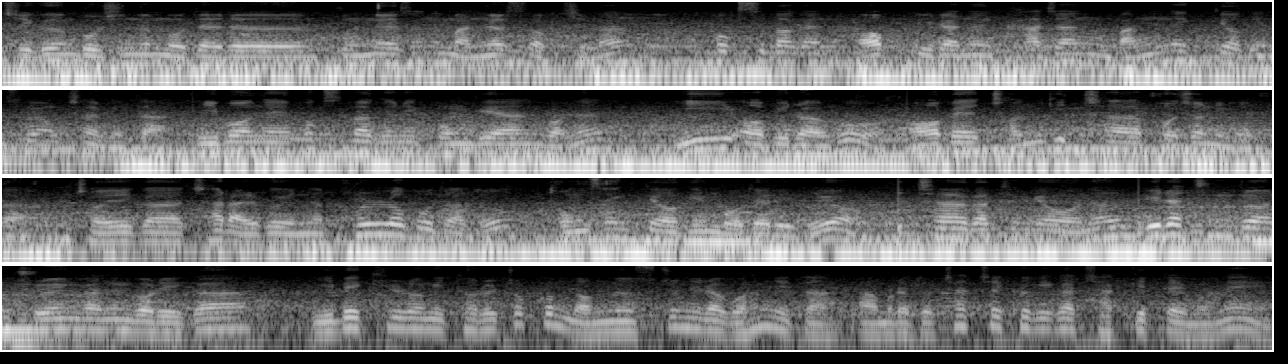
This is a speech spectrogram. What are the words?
지금 보시는 모델은 국내에서는 만날 수 없지만 폭스바겐 업이라는 가장 막내격인 소형차입니다. 이번에 폭스바겐이 공개한 거는 이 업이라고 업의 전기차 버전입니다. 저희가 잘 알고 있는 폴로보다도 동생격인 모델이고요. 이 차 같은 경우는 1회 충전 주행 가는 거리가 200km를 조금 넘는 수준이라고 합니다. 아무래도 차체 크기가 작기 때문에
